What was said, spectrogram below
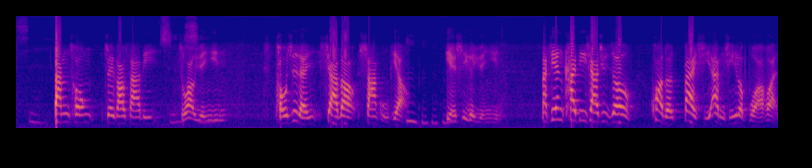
是当冲追高杀低，主要原因，投资人吓到杀股票，也是一个原因。那今天开低下去之后。跨的拜喜暗时迄个博换，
